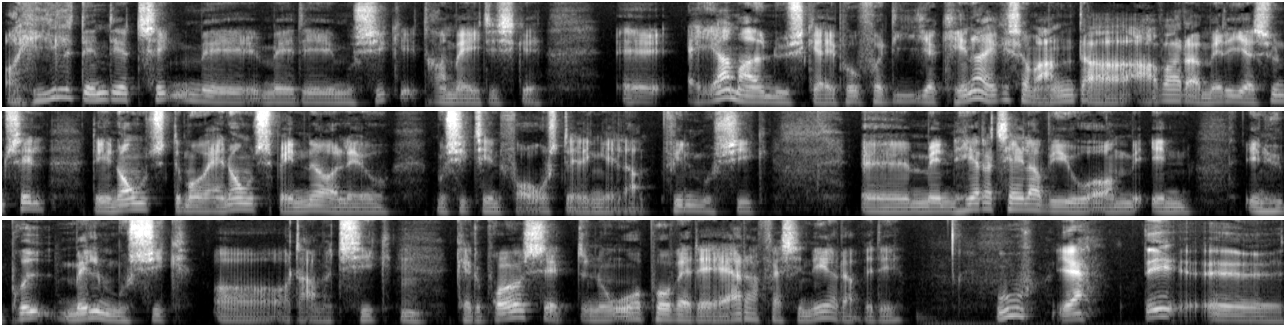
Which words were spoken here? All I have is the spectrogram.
Og hele den der ting med, med det musikdramatiske, øh, er jeg meget nysgerrig på, fordi jeg kender ikke så mange, der arbejder med det. Jeg synes selv, det, er enormt, det må være enormt spændende at lave musik til en forestilling eller filmmusik. Øh, men her der taler vi jo om en, en hybrid mellem musik og, og dramatik. Mm. Kan du prøve at sætte nogle ord på, hvad det er, der fascinerer dig ved det? Uh, ja. Det, øh,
